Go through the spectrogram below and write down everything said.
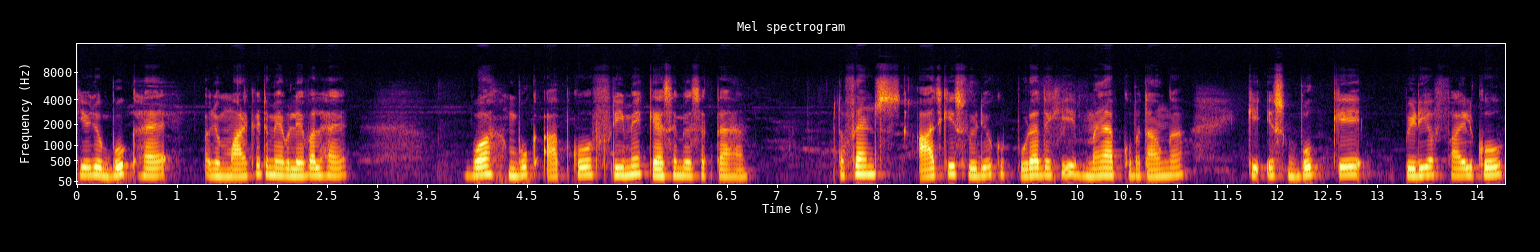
कि ये जो बुक है, जो मार्केट में अवेलेबल है, वह बुक आपको फ्री में कैसे मिल सकता है? तो फ्रेंड्स, आज की इस वीडियो को पूरा देखिए। मैं आपको बताऊँगा कि इस बुक के पीडीएफ फ़ाइल को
